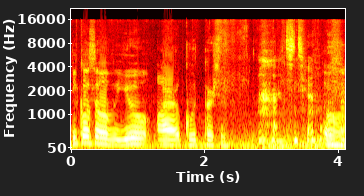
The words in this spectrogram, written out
Because of you are good person. 아, 진짜요? 어.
